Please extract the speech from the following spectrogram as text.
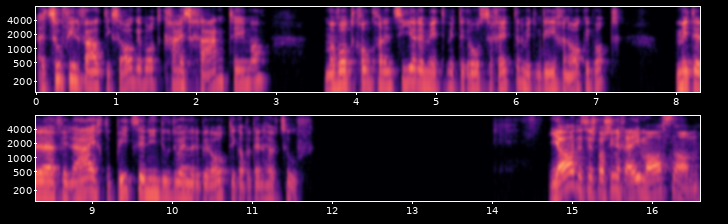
ein zu vielfältiges Angebot, kein Kernthema. Man will konkurrenzieren mit, mit den grossen Ketten, mit dem gleichen Angebot, mit einer vielleicht ein bisschen individueller Beratung, aber dann hört es auf. Ja, das ist wahrscheinlich eine Maßnahme.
